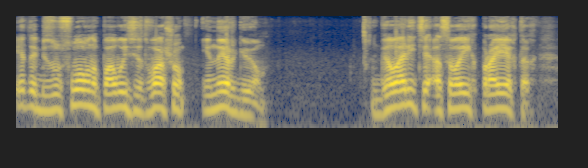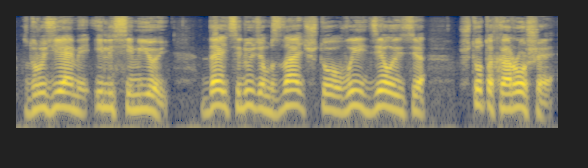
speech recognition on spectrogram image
Это, безусловно, повысит вашу энергию. Говорите о своих проектах с друзьями или семьей. Дайте людям знать, что вы делаете что-то хорошее.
